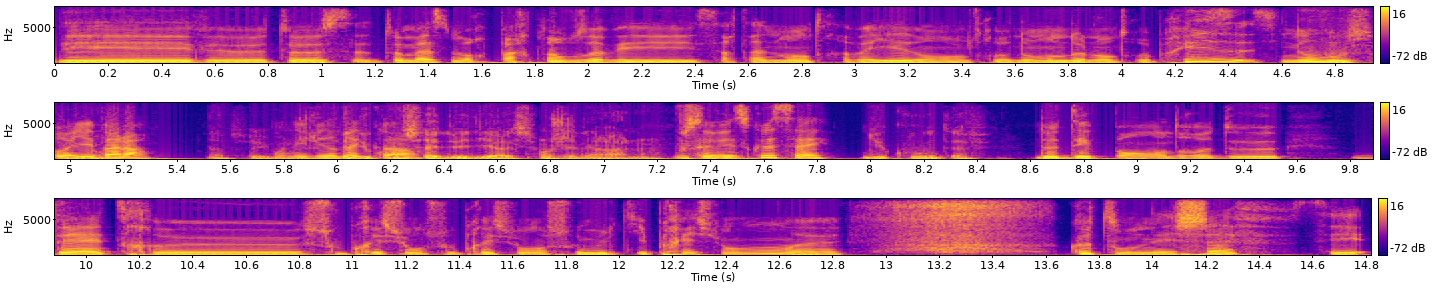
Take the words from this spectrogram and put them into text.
Des, euh, Thomas Morpartin, vous avez certainement travaillé dans, le monde de l'entreprise, sinon vous ne seriez pas là. Absolument. On est bien d'accord. conseil de direction générale. Vous savez ce que c'est, du coup, de dépendre, de d'être sous pression, sous pression, sous multipression. Quand on est chef, c'est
